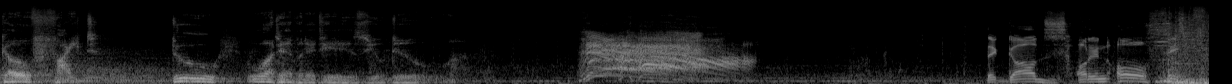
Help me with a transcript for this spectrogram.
Go fight. Do whatever it is you do. The gods are in all things.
